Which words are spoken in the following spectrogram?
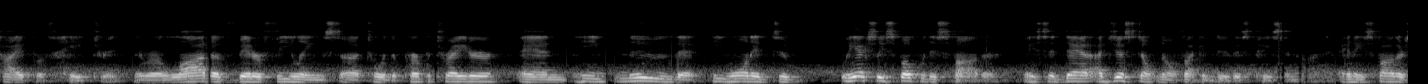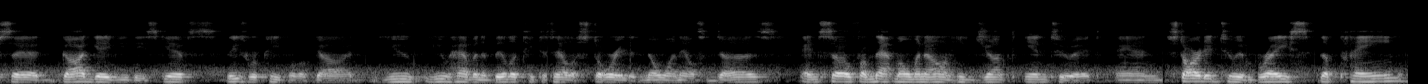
type of hatred. There were a lot of bitter feelings uh, toward the perpetrator, and he knew that he wanted to. He actually spoke with his father. And He said, Dad, I just don't know if I can do this piece or not. And his father said, God gave you these gifts. These were people of God. You you have an ability to tell a story that no one else does. And so from that moment on, he jumped into it and started to embrace the pain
